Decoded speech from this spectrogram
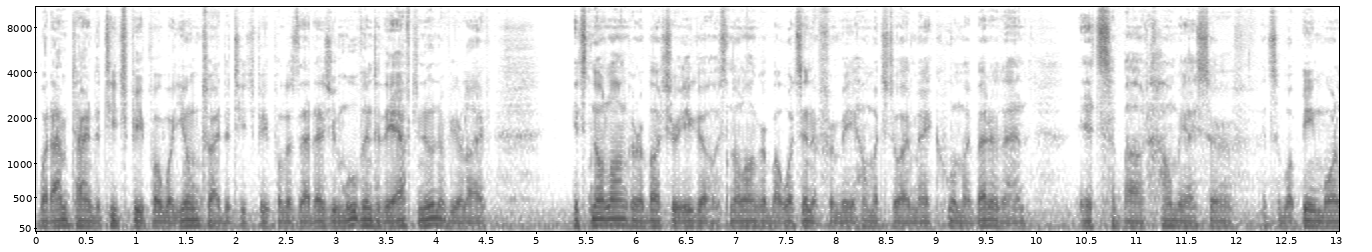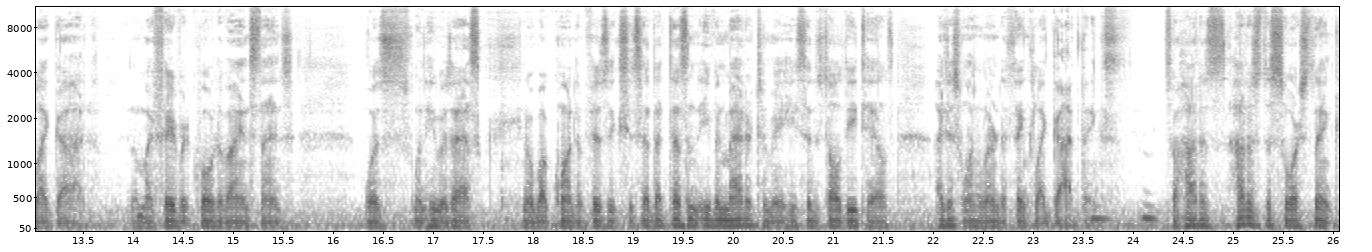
what I'm trying to teach people, what Jung tried to teach people, is that as you move into the afternoon of your life, it's no longer about your ego. It's no longer about what's in it for me. How much do I make? Who am I better than? It's about how may I serve. It's about being more like God. You know, my favorite quote of Einstein's was when he was asked, you know, about quantum physics. He said that doesn't even matter to me. He said it's all details. I just want to learn to think like God thinks. Mm-hmm. So how does how does the source think?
